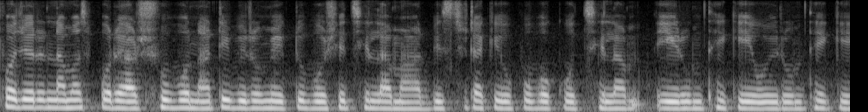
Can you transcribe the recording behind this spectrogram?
ফজরের নামাজ পড়ে আর শুভ না। টিভি রুমে একটু বসেছিলাম আর বৃষ্টিটাকে উপভোগ করছিলাম। এই রুম থেকে, ওই রুম থেকে।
